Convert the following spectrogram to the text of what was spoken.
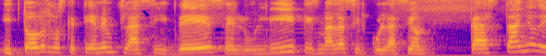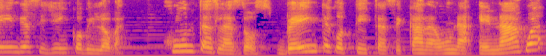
Y todos los que tienen flacidez, celulitis, mala circulación, castaño de indias y ginkgo biloba juntas las dos, 20 gotitas de cada una en agua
